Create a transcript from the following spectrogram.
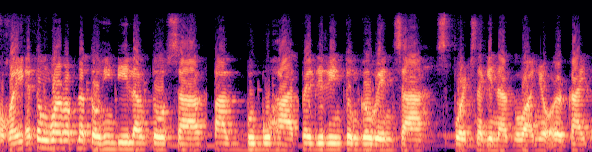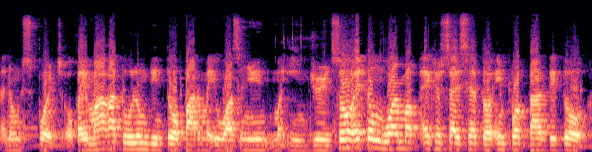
Okay? Itong warm-up na to, hindi lang to sa pagbubuhat. Pwede rin itong gawin sa sports na ginagawa nyo or kahit anong sports. Okay? Makakatulong din to para maiwasan nyo yung ma-injured. So, itong warm-up exercise na to, importante to.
